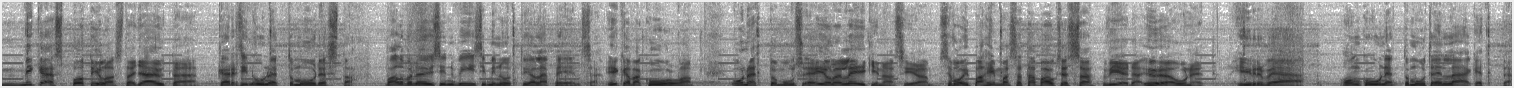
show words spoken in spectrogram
Mikäs potilasta jäytää? Kärsin unettomuudesta. Valvon öisin viisi minuuttia läpeensä. Ikävä kuulla. Unettomuus ei ole leikin asia. Se voi pahimmassa tapauksessa viedä yöunet. Hirveää. Onko unettomuuteen lääkettä?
